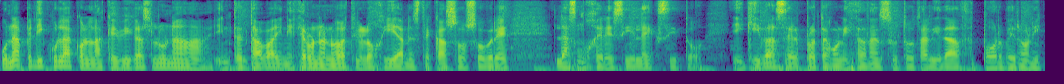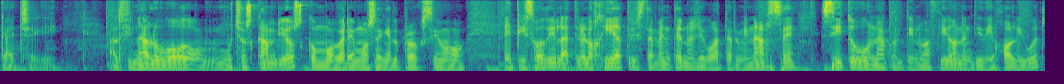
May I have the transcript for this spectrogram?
una película con la que Vigas Luna intentaba iniciar una nueva trilogía, en este caso sobre las mujeres y el éxito, y que iba a ser protagonizada en su totalidad por Verónica Echegui. Al final hubo muchos cambios, como veremos en el próximo episodio, y la trilogía tristemente no llegó a terminarse. Sí tuvo una continuación en Didi Hollywood,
